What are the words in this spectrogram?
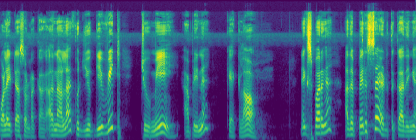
பொலைட்டாக சொல்கிறக்காக அதனால் could you give it to me அப்படின்னு கேட்கலாம். நெக்ஸ்ட் பாருங்கள் அதை பெருசாக எடுத்துக்காதீங்க.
